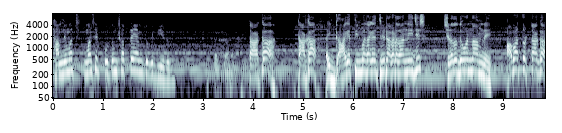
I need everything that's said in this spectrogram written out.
সামনে মাস মাসের প্রথম সপ্তাহে আমি তোকে দিয়ে দেবো। টাকা? টাকা? এই আগে তিন মাস আগে যে টাকাটা ধার নিয়েছিস সেটা তো দেওয়ার নাম নেই। আবার তোর টাকা?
